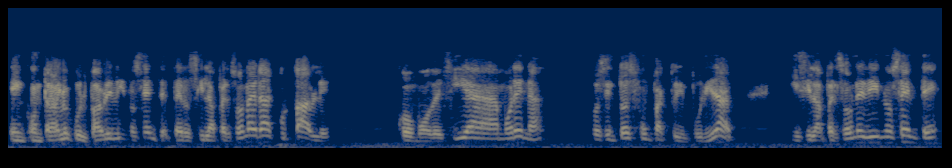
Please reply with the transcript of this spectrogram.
encontrarlo culpable ni inocente, pero si la persona era culpable, como decía Morena, pues entonces fue un pacto de impunidad. Y si la persona era inocente,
